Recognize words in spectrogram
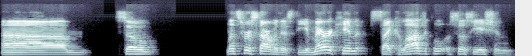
Um, so let's first start with this. The American Psychological Association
